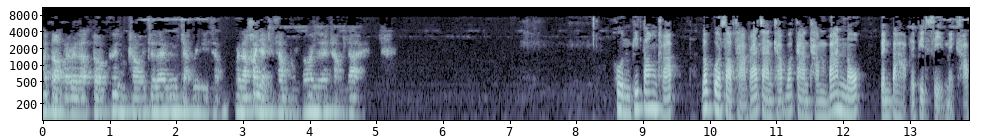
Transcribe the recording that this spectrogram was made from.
แล้วต่อไปเวลาโตขึ้นเขาจะได้รู้จักวิธีทำเวลาเขาอยากจะทำเขาก็จะได้ทำได้ คุณพี่ต้องครับ รบกวนสอบถามพระอาจารย์ครับ ว่าการทำบ้านนกเป็นบาปหรือผิดศีลไหมครับ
